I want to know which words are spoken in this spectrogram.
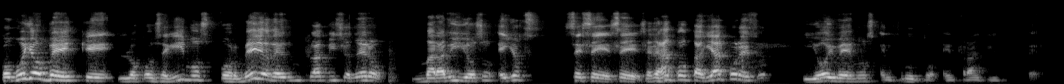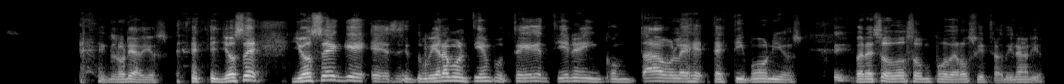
como ellos ven que lo conseguimos por medio de un plan misionero maravilloso, ellos se, dejan contagiar por eso y hoy vemos el fruto en Franklin. Gloria a Dios. Yo sé, yo sé que eh, si tuviéramos el tiempo, usted tiene incontables testimonios, pero esos dos son poderosos y extraordinarios.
